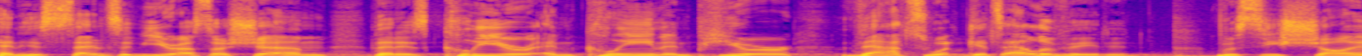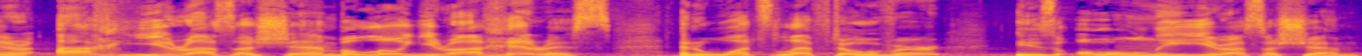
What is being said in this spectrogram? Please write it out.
and his sense of Yiras Hashem that is clear and clean and pure, that's what gets elevated. V'sishayer ach Yiras Hashem below yira acheres, and what's left over is only Yiras Hashem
